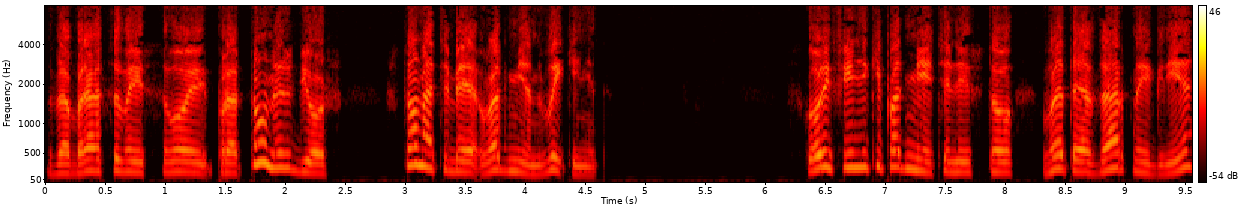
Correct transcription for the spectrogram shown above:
Забрасываешь свой протон и ждешь, что она тебе в обмен выкинет. Вскоре физики подметили, что в этой азартной игре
